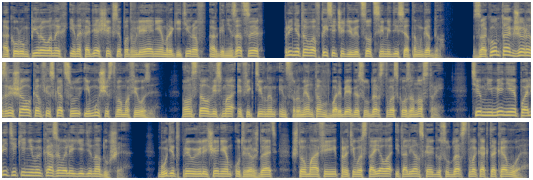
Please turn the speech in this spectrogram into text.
о коррумпированных и находящихся под влиянием ракетиров организациях, принятого в 1970 году. Закон также разрешал конфискацию имущества мафиози. Он стал весьма эффективным инструментом в борьбе государства с Козанострой. Тем не менее, политики не выказывали единодушия. Будет преувеличением утверждать, что мафии противостояло итальянское государство как таковое.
